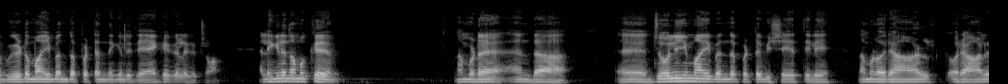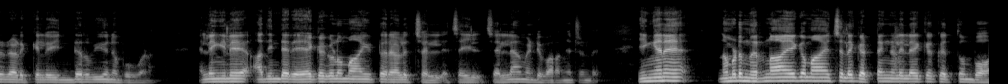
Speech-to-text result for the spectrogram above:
വീടുമായി ബന്ധപ്പെട്ട എന്തെങ്കിലും രേഖകൾ കിട്ടണം. അല്ലെങ്കിൽ നമുക്ക് നമ്മുടെ എന്താ ജോലിയുമായി ബന്ധപ്പെട്ട വിഷയത്തിൽ നമ്മൾ ഒരാൾ ഒരാളുടെ അടുക്കൽ ഇന്റർവ്യൂവിന് പോവുകയാണ് അല്ലെങ്കിൽ അതിന്റെ രേഖകളുമായിട്ട് ഒരാൾ ചെല്ല ചെല്ലാൻ വേണ്ടി പറഞ്ഞിട്ടുണ്ട്. ഇങ്ങനെ നമ്മുടെ നിർണായകമായ ചില ഘട്ടങ്ങളിലേക്കൊക്കെ എത്തുമ്പോൾ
